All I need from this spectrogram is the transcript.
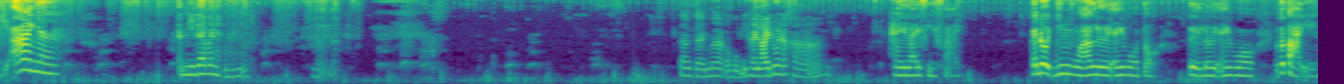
กี่อ้ายไงอันนี้ได้ไหมเนี่ย อืมเลยเลย ตั้งใจมากโอ้โหมีไฮไลท์ด้วยนะคะ ไฮไลท์ฟรีไฟร์กระโดดยิงหัวเลยไอวอต่อเตะเลยไอวอแล้วก็ตายเอง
